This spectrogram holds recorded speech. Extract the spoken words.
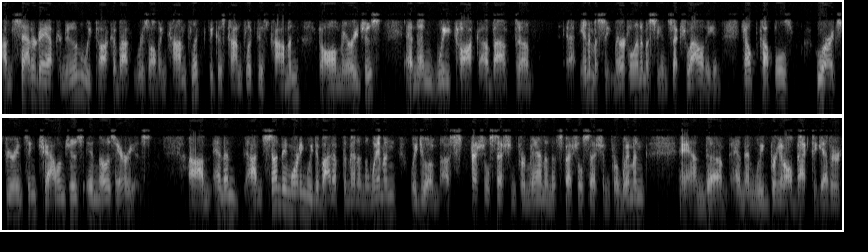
On Saturday afternoon, we talk about resolving conflict because conflict is common to all marriages. And then we talk about uh, intimacy, marital intimacy, and sexuality, and help couples who are experiencing challenges in those areas. Um, and then on Sunday morning, we divide up the men and the women. We do a, a special session for men and a special session for women and uh, and then we bring it all back together,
